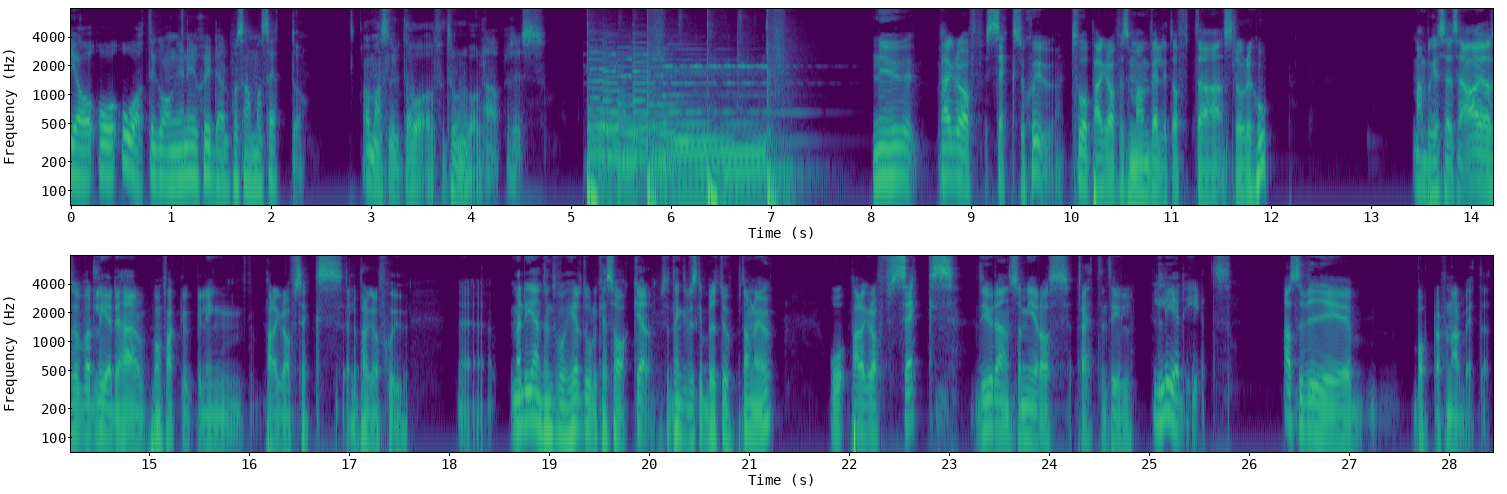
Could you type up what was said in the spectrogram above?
Ja, och återgången är skyddad på samma sätt då. Om man slutar vara förtroendevald. Ja, precis. Nu, paragraf 6 och 7. Två paragrafer som man väldigt ofta slår ihop. Man brukar säga så här, ja, jag har varit ledig här på en facklig utbildning, paragraf 6 eller paragraf 7. Eh, Men det är egentligen två helt olika saker, så jag tänkte vi ska bryta upp dem nu. Och paragraf 6, det är ju den som ger oss rätten till, Ledighet. alltså vi är borta från arbetet.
